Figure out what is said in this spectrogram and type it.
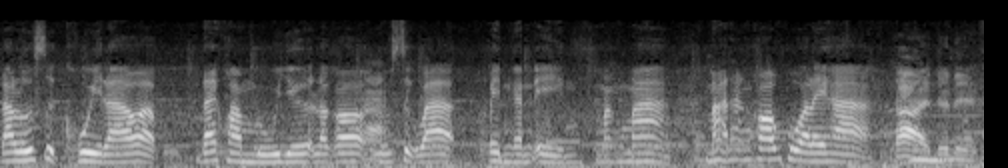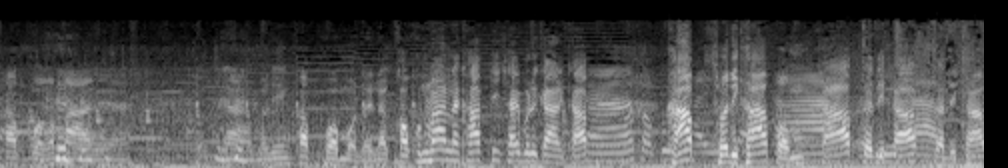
เรารู้สึกคุยแล้วอะได้ความรู้เยอะแล้วก็ครับรู้สึกว่าเป็นกันเองมาก ๆ มาทั้งครอบครัวเลยค่ะใช่เดี๋ยวนี้ครอบครัวก็มาเลยนะนะมาเลี้ยงครอบครัวหมดเลยนะขอบคุณมากนะครับที่ใช้บริการครับขอบคุณครับค่ะสวัสดีครับผมครับสวัสดีครับสวัสดีครับ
